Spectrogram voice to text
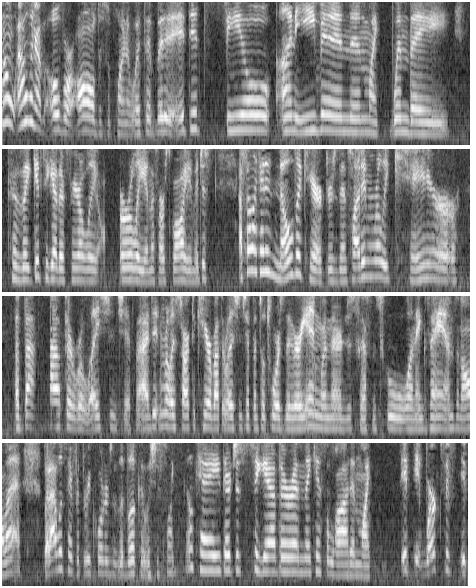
don't. I don't think I was overall disappointed with it, but it, it did feel uneven. And then, like when they, because they get together fairly early in the first volume, it just. I felt like I didn't know the characters then, so I didn't really care about, their relationship. I didn't really start to care about the relationship until towards the very end when they're discussing school and exams and all that. But I would say for three quarters of the book, it was just like, okay, they're just together and they kiss a lot and like, it, it works if, if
